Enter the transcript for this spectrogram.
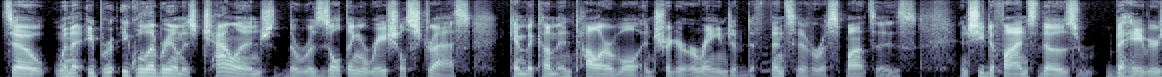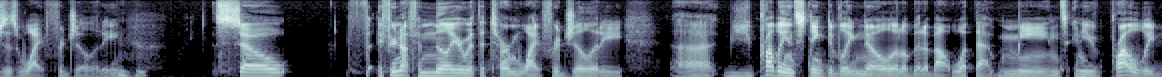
So, when that equilibrium is challenged, the resulting racial stress can become intolerable and trigger a range of defensive responses. And she defines those behaviors as white fragility. Mm-hmm. So, f- if you're not familiar with the term white fragility, uh, you probably instinctively know a little bit about what that means, and you've probably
